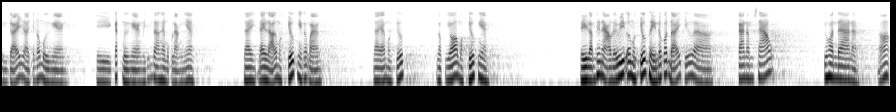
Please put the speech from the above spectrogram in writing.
mình kể là cho nó 10.000 thì cách 10.000 thì chúng ta thay một lần nha. Đây đây là ở mặt trước nha các bạn. Đây ở mặt trước. Lọc gió ở mặt trước nha. Thì làm thế nào để biết ở mặt trước thì nó có để chữ là K56 chữ Honda nè đó.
